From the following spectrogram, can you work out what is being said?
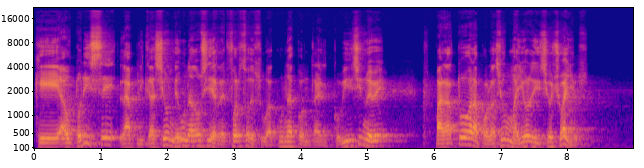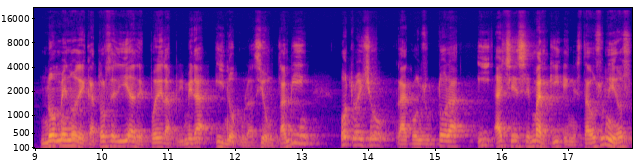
que autorice la aplicación de una dosis de refuerzo de su vacuna contra el COVID-19 para toda la población mayor de 18 años, no menos de 14 días después de la primera inoculación. También otro hecho, la consultora IHS Markey en Estados Unidos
